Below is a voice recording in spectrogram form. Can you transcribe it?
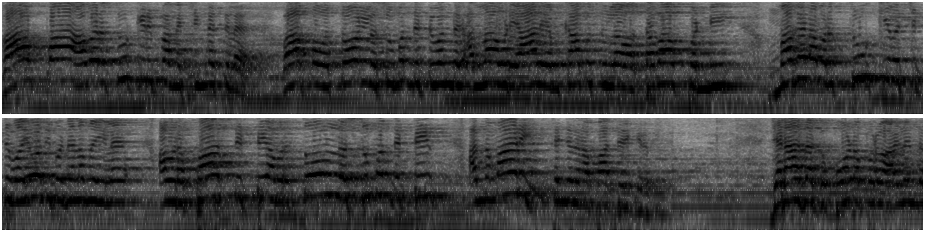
பாப்பா அவரை தூக்கி இருப்பாங்க சின்னத்துல. பாப்பாவை தோல்ல சுமந்துட்டு வந்து அல்லாவுடைய ஆலயம் காபத்துல்லாவை தவாப் பண்ணி மகன் அவரை தூக்கி வச்சுட்டு வயோதிப நிலைமையில அவரை பார்த்துட்டு அவரை தோல்ல சுமந்துட்டு அந்த மாதிரி செஞ்சதை நான் பார்த்திருக்கிறேன். ஜனாசாக்கு போன பிறகு அழுந்த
